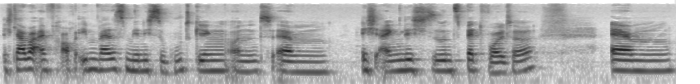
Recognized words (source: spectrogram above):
Ich glaube einfach auch eben, weil es mir nicht so gut ging und ähm, ich eigentlich so ins Bett wollte. Ähm,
